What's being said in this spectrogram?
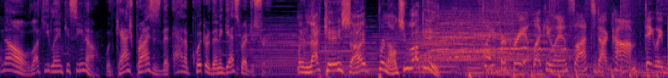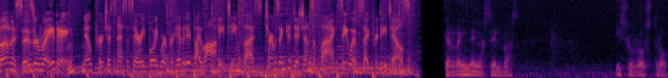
No, Lucky Land Casino, with cash prizes that add up quicker than a guest registry. In that case, I pronounce you lucky. Play for free at LuckyLandSlots.com. Daily bonuses are waiting. No purchase necessary. Void where prohibited by law. 18 plus. Terms and conditions apply. See website for details. Que reina en las selvas y su rostro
